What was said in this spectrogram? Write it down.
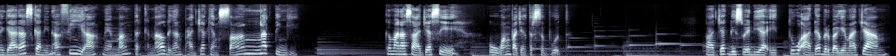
negara Skandinavia memang terkenal dengan pajak yang sangat tinggi. Ke mana saja sih uang pajak tersebut? Pajak di Swedia itu ada berbagai macam,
